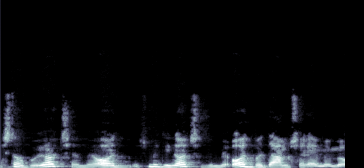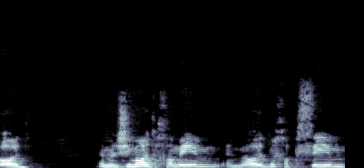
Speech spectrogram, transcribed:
יש תרבויות שהן מאוד, יש מדינות שזה מאוד בדם שלהם, הם מאוד, הם אנשים מאוד חמים, הם מאוד מחפשים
